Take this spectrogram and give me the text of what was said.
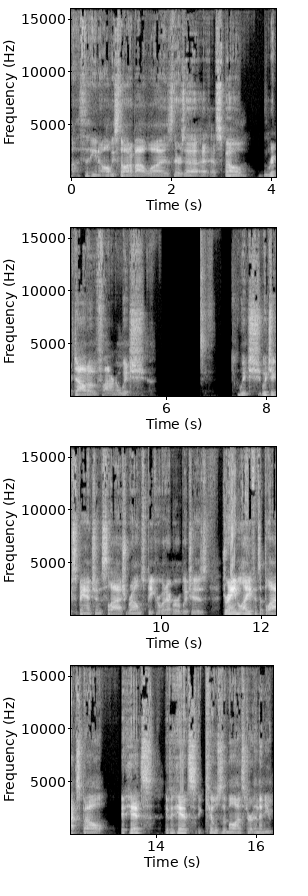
uh, you know, always thought about was there's a, a spell ripped out of I don't know which which which expansion slash realm speak or whatever, which is drain life. It's a black spell. It hits. If it hits, it kills the monster, and then you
